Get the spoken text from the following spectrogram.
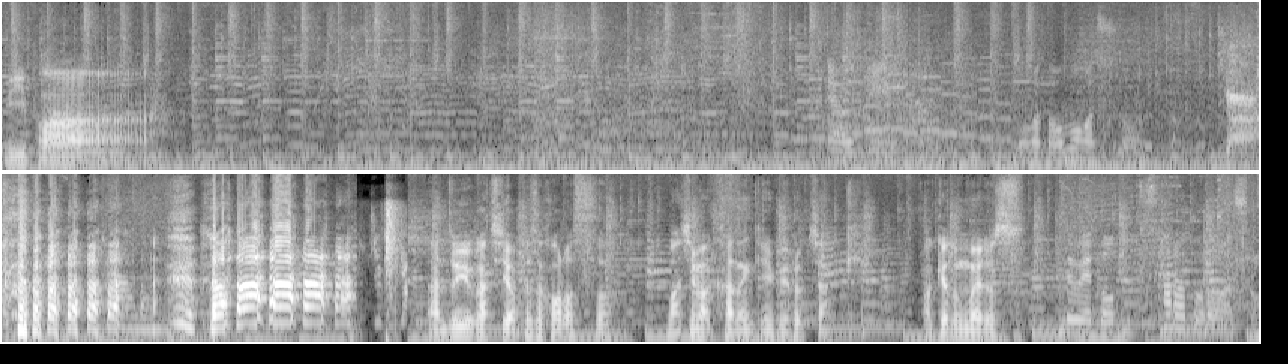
위봐 야 여기 뭐가 넘어갔어. 안두기 같이 옆에서 걸었어 마지막 가는 길 외롭지 않게 맡겨동 해줬어 근데 왜 넌 살아 돌아왔어?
